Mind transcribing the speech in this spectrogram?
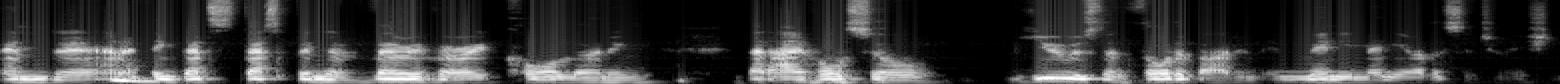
and uh, and I hmm. think that's that's been a very very core learning that I've also used and thought about in, in many many other situations.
